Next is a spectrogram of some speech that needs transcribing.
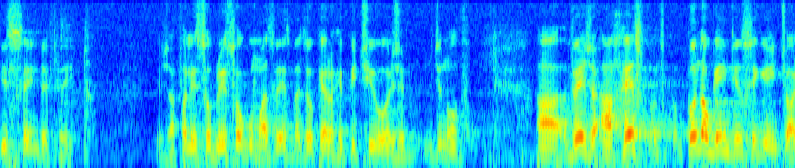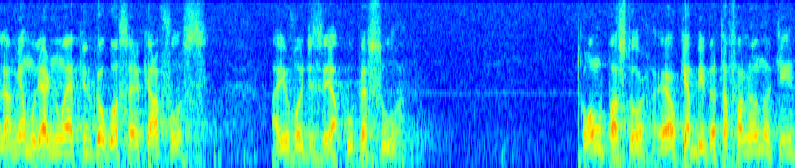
e sem defeito. Eu já falei sobre isso algumas vezes, mas eu quero repetir hoje de novo. Ah, veja, quando alguém diz o seguinte: Olha, a minha mulher não é aquilo que eu gostaria que ela fosse, aí eu vou dizer: a culpa é sua. Como, pastor? É o que a Bíblia está falando aqui.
